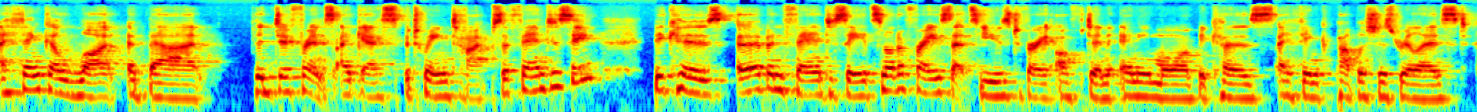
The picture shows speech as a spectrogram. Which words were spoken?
I think a lot about the difference, I guess, between types of fantasy because urban fantasy, it's not a phrase that's used very often anymore because I think publishers realized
